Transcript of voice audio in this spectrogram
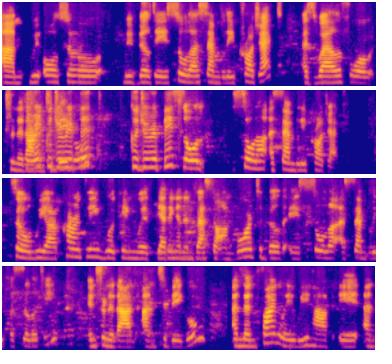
um, we also we've built a solar assembly project as well for trinidad sorry could you repeat? Could you repeat? Sol- solar assembly project. So we are currently working with getting an investor on board to build a solar assembly facility in Trinidad and Tobago. And then finally, we have a, an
